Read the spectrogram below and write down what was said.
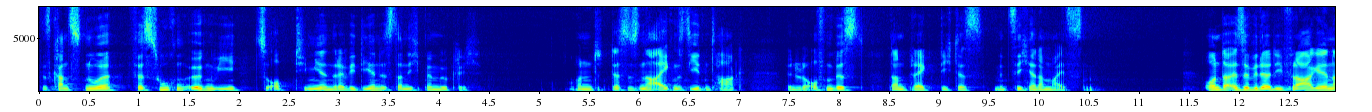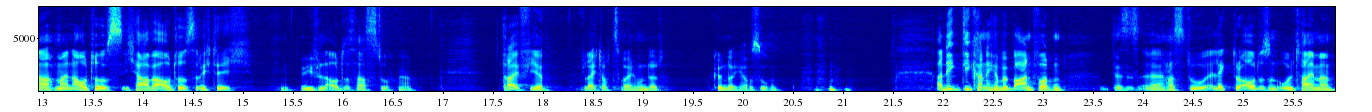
Das kannst nur versuchen, irgendwie zu optimieren. Revidieren ist dann nicht mehr möglich. Und das ist ein Ereignis jeden Tag. Wenn du da offen bist, dann prägt dich das mit Sicherheit am meisten. Und da ist ja wieder die Frage nach meinen Autos. Ich habe Autos, richtig. Wie viele Autos hast du? Ja. Drei, vier, vielleicht auch 200. Könnt ihr euch aussuchen. ah, die, die kann ich aber beantworten das ist, äh, hast du Elektroautos und Oldtimer.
